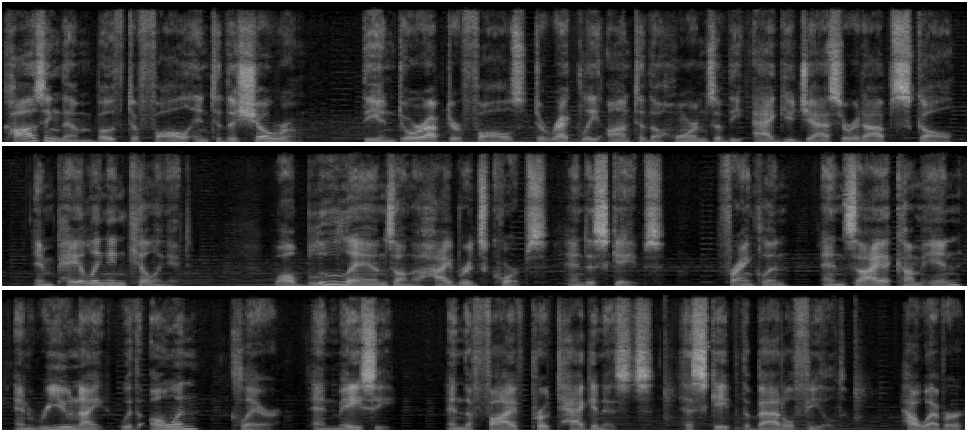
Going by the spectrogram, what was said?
causing them both to fall into the showroom. The Indoraptor falls directly onto the horns of the Agujaceratops skull, impaling and killing it, while Blue lands on the hybrid's corpse and escapes. Franklin and Zaya come in and reunite with Owen, Claire, and Macy, and the five protagonists escape the battlefield. However,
